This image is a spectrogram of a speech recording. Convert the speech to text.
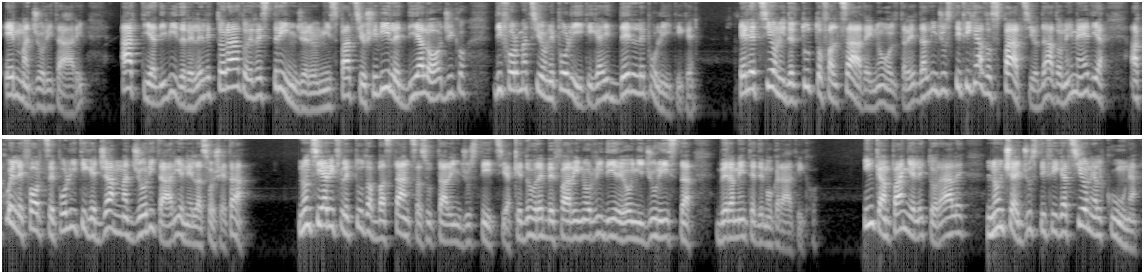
e maggioritari, atti a dividere l'elettorato e restringere ogni spazio civile dialogico di formazione politica e delle politiche. Elezioni del tutto falsate, inoltre, dall'ingiustificato spazio dato nei media a quelle forze politiche già maggioritarie nella società. Non si è riflettuto abbastanza su tale ingiustizia, che dovrebbe far inorridire ogni giurista veramente democratico. In campagna elettorale non c'è giustificazione alcuna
